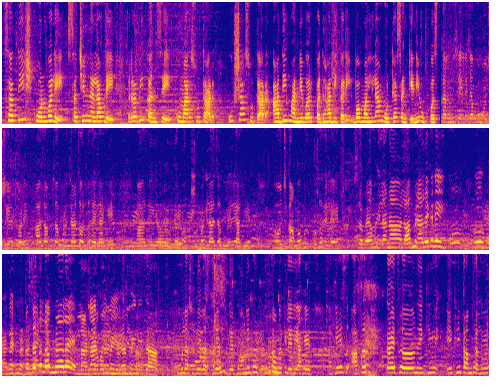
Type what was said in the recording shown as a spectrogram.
सतीश होनवले सचिन नलावडे रवी कनसे कुमार सुतार उषा सुतार आदी मान्यवर पदाधिकारी व महिला मोठ्या संख्येने उपस्थित मी शैलजा मोहन शिरदवडे आज आमचा प्रचार चालू झालेला आहे. आज इथं भरपूर महिला जमलेल्या आहेत. भाऊंची कामं भरपूर झालेली आहेत. सगळ्या महिलांना लाभ मिळालाय की नाही? कशाचा लाभ लाडक्या बहिणीचा. पूल असू दे रस्ते असू दे भाऊनी भरपूर कामं केलेली आहेत. हे असं कायच नाही की एकही काम झालं नाही.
